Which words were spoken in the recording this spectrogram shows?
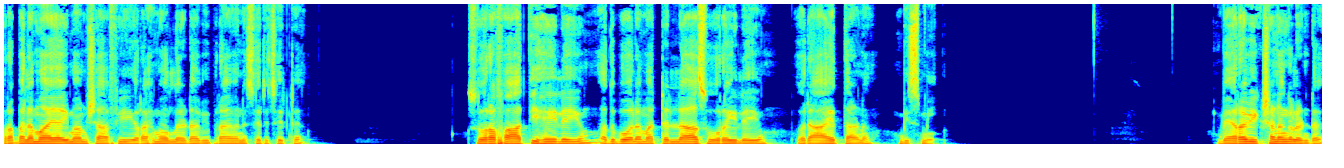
പ്രബലമായ ഇമാം ഷാഫി റഹ്മുള്ളയുടെ അഭിപ്രായം അനുസരിച്ചിട്ട് സൂറ ഫാത്തിഹയിലെയും അതുപോലെ മറ്റെല്ലാ സൂറയിലെയും ഒരായത്താണ് ബിസ്മി. വേറെ വീക്ഷണങ്ങളുണ്ട്.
